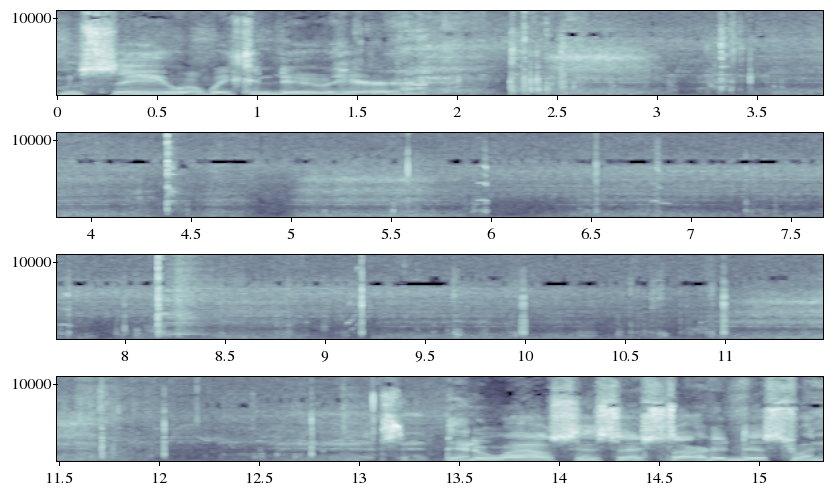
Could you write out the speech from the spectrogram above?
we'll see what we can do here. Been a while since I started this one.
